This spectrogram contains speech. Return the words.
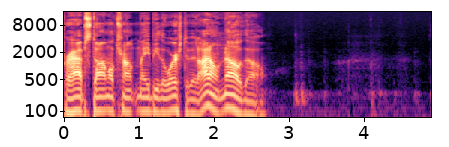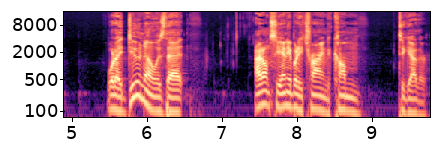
Perhaps Donald Trump may be the worst of it. I don't know, though. What I do know is that I don't see anybody trying to come together.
